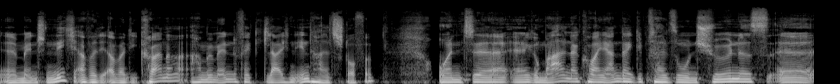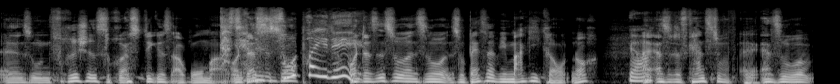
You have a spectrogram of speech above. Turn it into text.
äh, Menschen nicht, aber die, aber die Körner haben im Endeffekt die gleichen Inhaltsstoffe. Und äh, gemahlener Koriander gibt halt so ein schönes, äh, so ein frisches, röstiges Aroma. ist und ja eine so, super Idee. Und das ist so so so besser wie Magikraut noch. Ja. Also das kannst du, also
